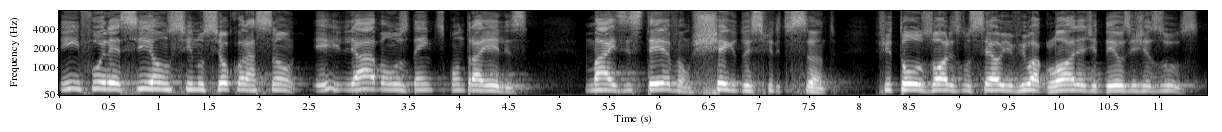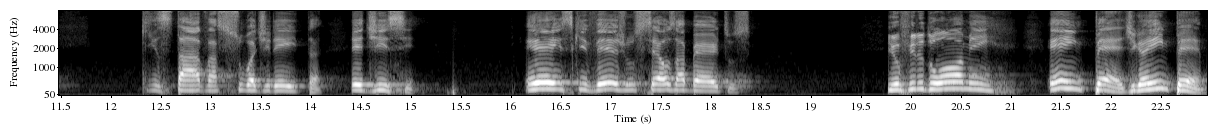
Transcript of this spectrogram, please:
enfureciam-se no seu coração e rilhavam os dentes contra eles. Mas Estevão, cheio do Espírito Santo, fitou os olhos no céu e viu a glória de Deus e Jesus, que estava à sua direita, e disse: Eis que vejo os céus abertos e o filho do homem em pé, diga em pé,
